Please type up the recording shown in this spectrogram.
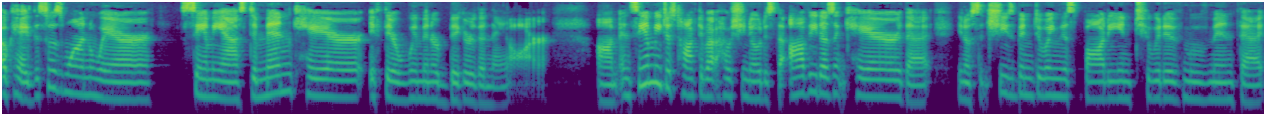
okay, this was one where Sami asked, Do men care if their women are bigger than they are? Um, and Sami just talked about how she noticed that Avi doesn't care, that, you know, since she's been doing this body intuitive movement, that,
